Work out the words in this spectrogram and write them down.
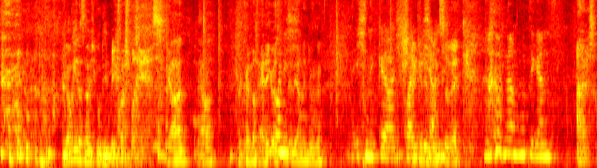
Jogi, das habe ich gut ich hinbekommen. verspreche es. Ja, ja. Da können noch einige was Und von dir ich- lernen, Junge. Ich nicke Stecke die freundlich an Münze weg. und ermutigend. Also,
